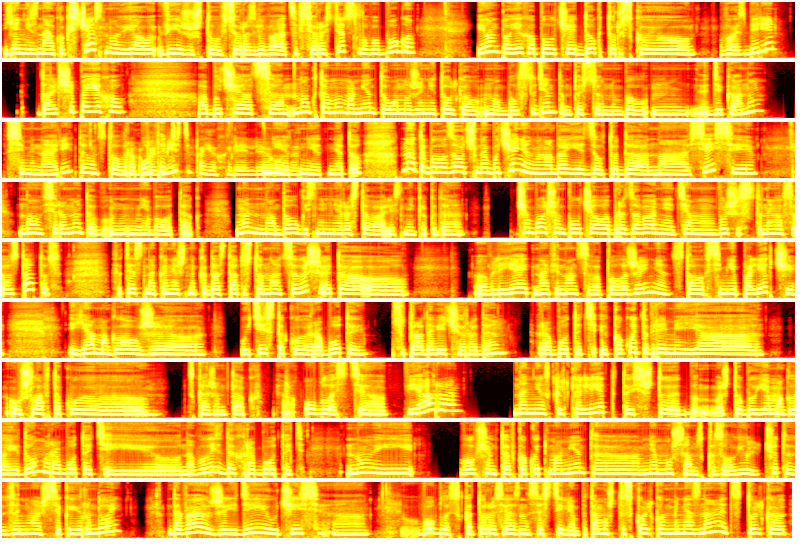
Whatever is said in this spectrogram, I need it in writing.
Я не знаю, как сейчас, но я вижу, что все развивается, все растет, слава богу. И он поехал получать докторскую в Эсбери, дальше поехал обучаться. Но к тому моменту он уже не только ну, был студентом, то есть он был деканом в семинарии, да, он стал работать. Вы вместе поехали или Нет, он... нет, нет. Ну, это было заочное обучение, он иногда ездил туда на сессии, но все равно это не было так. Мы надолго с ним не расставались никогда. Чем больше он получал образование, тем выше становился его статус. Соответственно, конечно, когда статус становится выше, это э, влияет на финансовое положение. Стало в семье полегче, и я могла уже уйти с такой работы с утра до вечера, да, работать. Какое-то время я ушла в такую, скажем так, область э, пиара на несколько лет, то есть что, чтобы я могла и дома работать, и э, на выездах работать. Ну и, в общем-то, в какой-то момент э, мне муж сам сказал, Юль, что ты занимаешься всякой ерундой? Давай уже иди учись э, в область, которая связана со стилем, потому что сколько он меня знает, столько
